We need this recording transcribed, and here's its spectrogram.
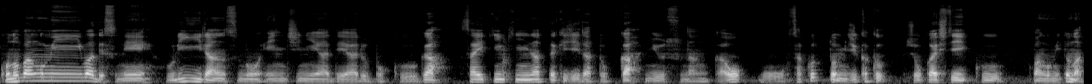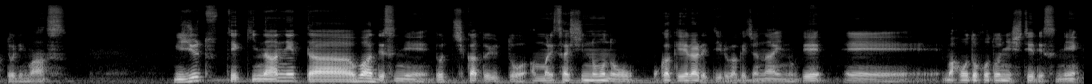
この番組はですね、フリーランスのエンジニアである僕が最近気になった記事だとかニュースなんかをサクッと短く紹介していく番組となっております。技術的なネタはですね、どっちかというと、あんまり最新のものを追っかけられているわけじゃないので、えー、まあ、ほどほどにしてですね、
